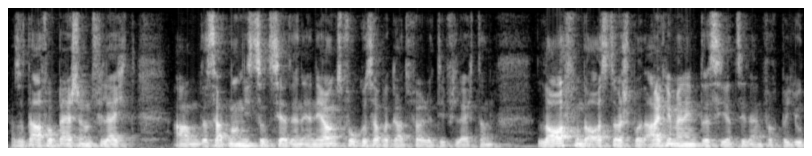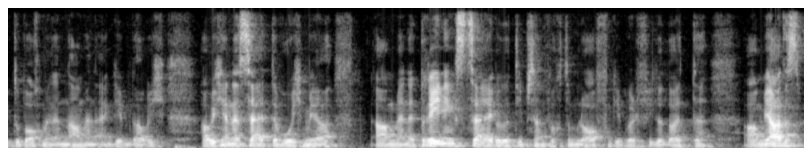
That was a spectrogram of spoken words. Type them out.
Also da vorbeischauen und vielleicht, ähm, das hat noch nicht so sehr den Ernährungsfokus, aber gerade für alle, die vielleicht dann Lauf- und Austauschsport allgemein interessieren, sind einfach bei YouTube auch meinen Namen eingeben. Da habe ich, habe ich eine Seite, wo ich mir ähm, meine Trainings zeige oder Tipps einfach zum Laufen gebe, weil viele Leute, ähm, ja, das,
